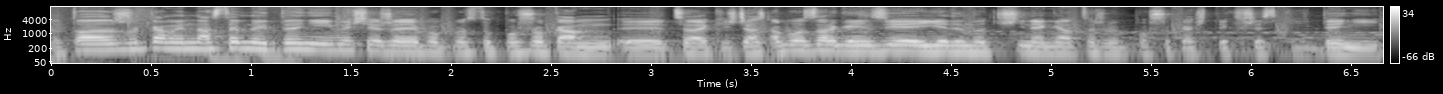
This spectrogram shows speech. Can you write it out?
No to szukamy następnych dyni i myślę, że je po prostu poszukam y, co jakiś czas, albo zorganizuję jeden odcinek na to, żeby poszukać tych wszystkich dyni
